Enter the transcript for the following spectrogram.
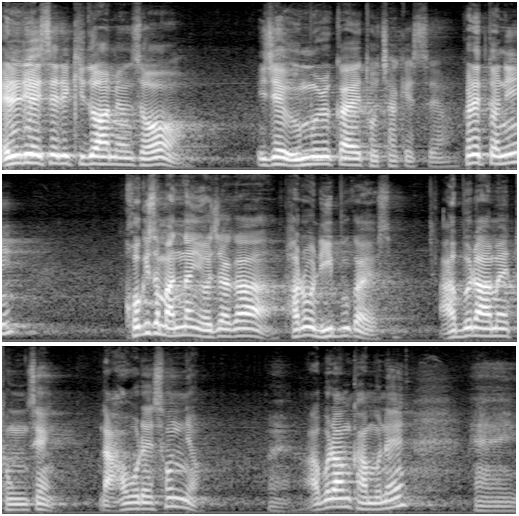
엘리에셀이 기도하면서 이제 우물가에 도착했어요. 그랬더니 거기서 만난 여자가 바로 리브가였어요. 아브라함의 동생 나홀의 손녀. 예, 아브라함 가문의 예,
